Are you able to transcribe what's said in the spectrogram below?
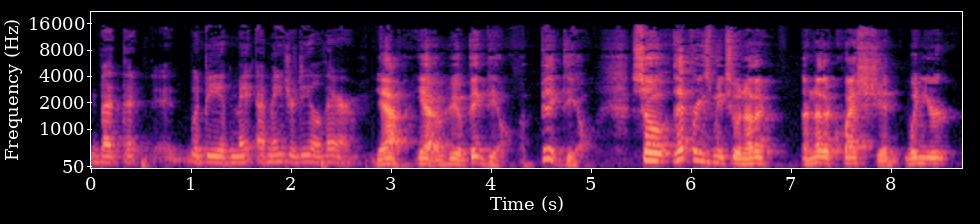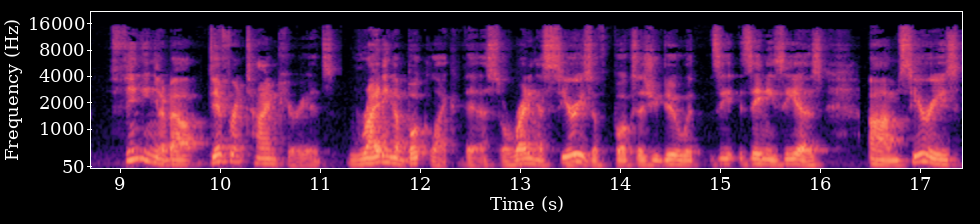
But that would be a, ma- a major deal there. Yeah. Yeah. It would be a big deal. A big deal. So that brings me to another another question. When you're thinking about different time periods, writing a book like this, or writing a series of books as you do with Z- Zany Zia's um, series,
